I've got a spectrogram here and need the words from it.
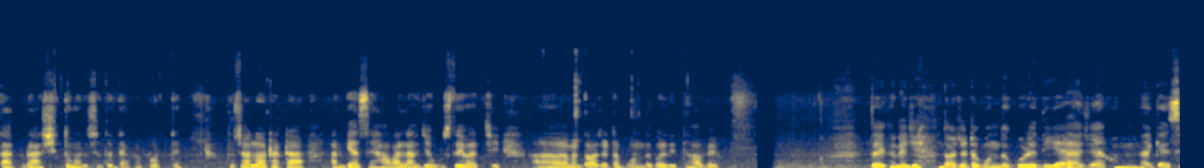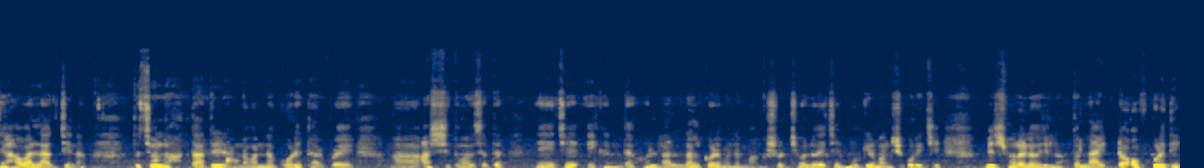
তারপরে আসি তোমাদের সাথে দেখা করতে। তো চলো টাটা। আর গ্যাসে হাওয়া লাগছে বুঝতেই পারছি। আমার দরজাটা বন্ধ করে দিতে হবে। তো এখানে যে দরজাটা বন্ধ করে দিয়ে যে এখন গ্যাসে হাওয়া লাগছে না। তো চলো তাড়াতাড়ি রান্নাবান্না করে তারপরে আসছি তোমাদের সাথে। এই যে এখানে দেখো লাল লাল করে মানে মাংসর ঝোল হয়েছে, মুরগির মাংস করেছি। বেশ ভালো লাগছিল। তো লাইটটা অফ করে দিই।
